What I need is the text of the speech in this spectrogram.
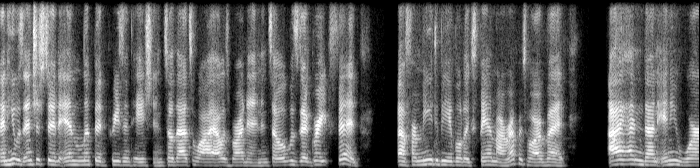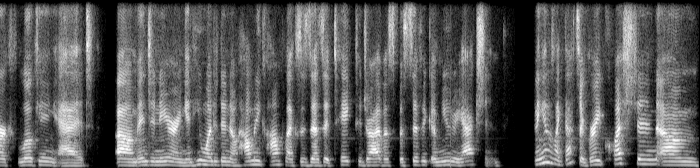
and he was interested in lipid presentation. So that's why I was brought in. And so it was a great fit uh, for me to be able to expand my repertoire, but I hadn't done any work looking at um, engineering, and he wanted to know how many complexes does it take to drive a specific immune reaction. And again, I was like, that's a great question. Um,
